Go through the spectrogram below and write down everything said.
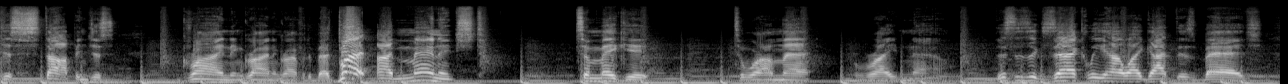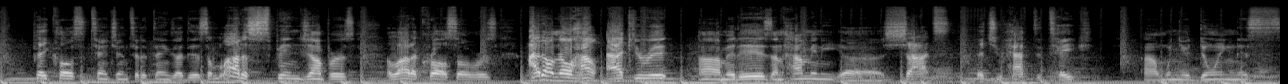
just stop and just grind and grind and grind for the best. But I managed to make it to where I'm at right now. This is exactly how I got this badge. Pay close attention to the things I did. It's a lot of spin jumpers, a lot of crossovers. I don't know how accurate um, it is and how many uh, shots that you have to take um, when you're doing this,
